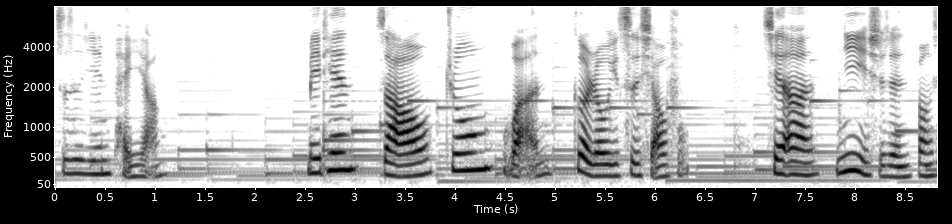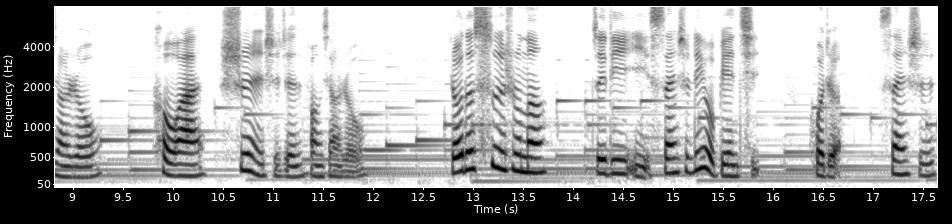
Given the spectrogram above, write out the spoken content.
滋阴培阳。每天早、中、晚各揉一次小腹，先按逆时针方向揉，后按顺时针方向揉。揉的次数呢，最低以三十六遍起，或者三十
